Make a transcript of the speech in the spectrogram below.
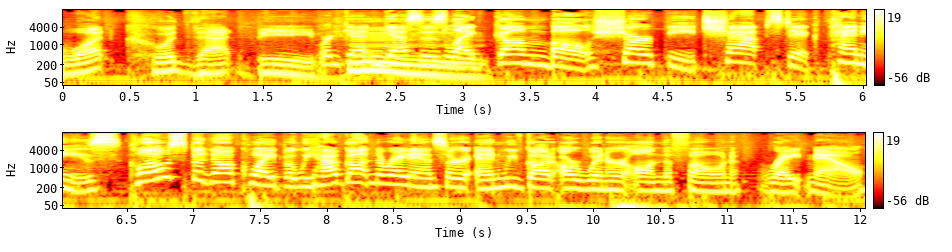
What could that be? We're getting hmm. guesses like gumball, sharpie, chapstick, pennies. Close, but not quite. But we have gotten the right answer, and we've got our winner on the phone right now.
